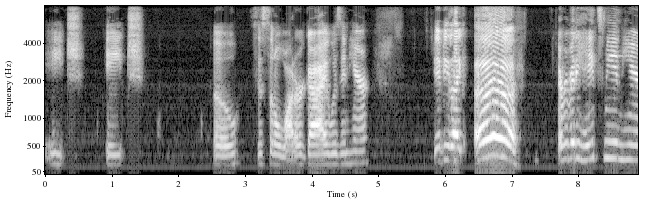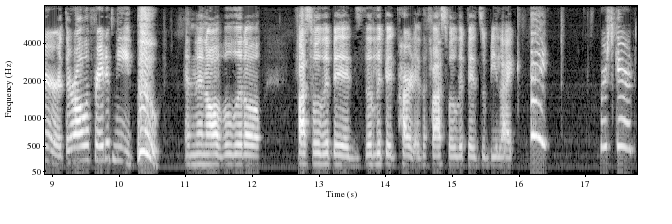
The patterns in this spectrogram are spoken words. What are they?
H, H, O, this little water guy was in here, it'd be like, ugh, everybody hates me in here. They're all afraid of me. Boo! And then all the little phospholipids, the lipid part of the phospholipids would be like, hey, we're scared.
